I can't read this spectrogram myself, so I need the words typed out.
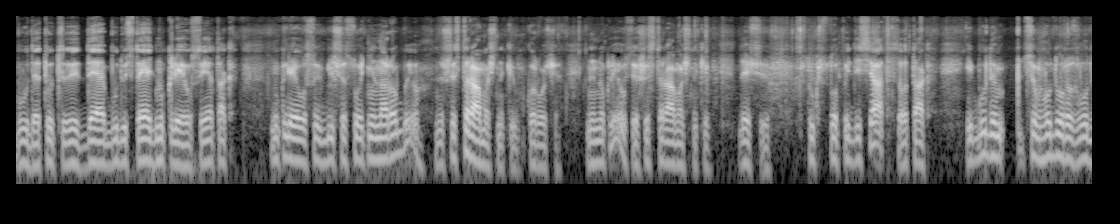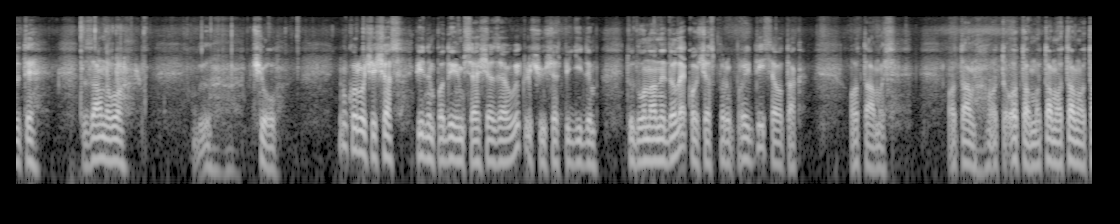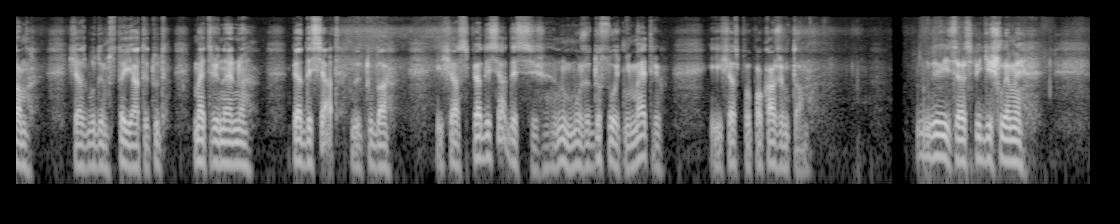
буде, тут, е, де будуть стояти нуклеуси. Я так нуклеусів більше сотні наробив. Шестирамочників, коротше. Не нуклеуси, а шестирамочників. Десь штук 150, отак. І будемо цьому году розводити заново е, пчол. Ну, коротше, зараз підемо подивимося, зараз я виключу, зараз підійдемо. Тут вона недалеко, зараз пройтися отак. Отам ось. Отам, от, отам, отам, отам, отам. Зараз будемо стояти. Тут метрів, мабуть, 50 туди. І зараз 50 десь, ну, може до сотні метрів. І зараз покажемо там. Ну, дивіться, ось підійшли ми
